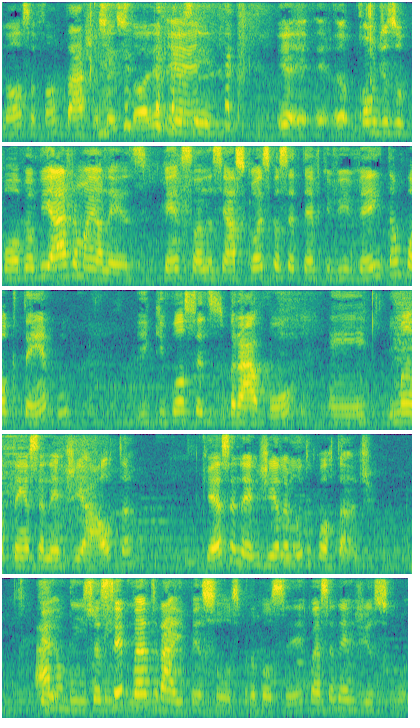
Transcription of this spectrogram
Nossa, fantástica essa história. Assim, eu- eu- como diz o povo, eu viajo na maionese, pensando assim, as coisas que você teve que viver em tão pouco tempo e que você desbravou É. e mantém essa energia alta, que essa energia é muito importante. Ah, você sempre vai atrair pessoas para você com essa energia sua.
